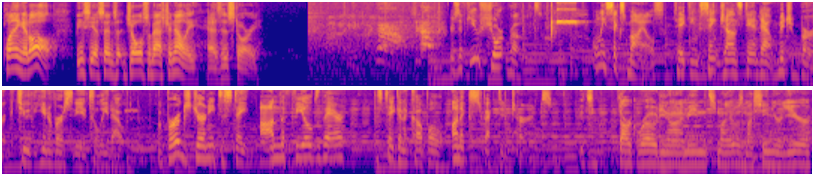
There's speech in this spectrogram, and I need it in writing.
playing at all. BCSN's Joel Sebastianelli has his story. There's a few short roads, only six miles, taking St. John standout Mitch Berg to the University of Toledo. But Berg's journey to stay on the field there has taken a couple unexpected turns. It's a dark road, you know what I mean? It's my, it was my senior year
